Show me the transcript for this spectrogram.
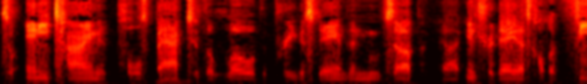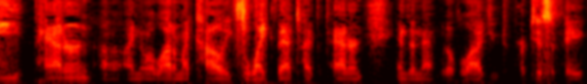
so anytime it pulls back to the low of the previous day and then moves up uh, intraday, that's called a V pattern. Uh, I know a lot of my colleagues like that type of pattern, and then that would have allowed you to participate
